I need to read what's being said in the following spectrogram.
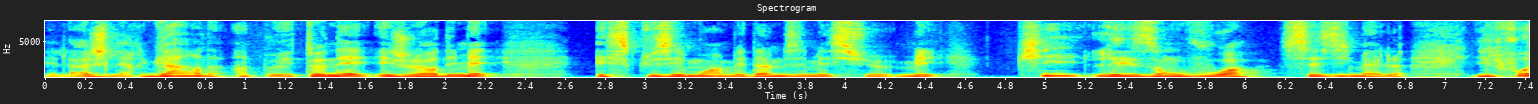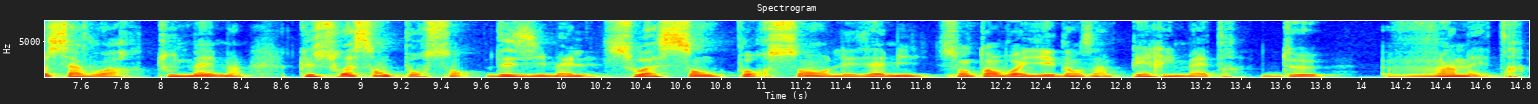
Et là, je les regarde un peu étonné et je leur dis, mais excusez-moi, mesdames et messieurs, mais qui les envoie ces emails? Il faut savoir tout de même que 60% des emails, 60% les amis, sont envoyés dans un périmètre de 20 mètres.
